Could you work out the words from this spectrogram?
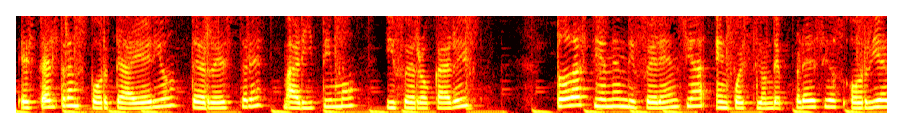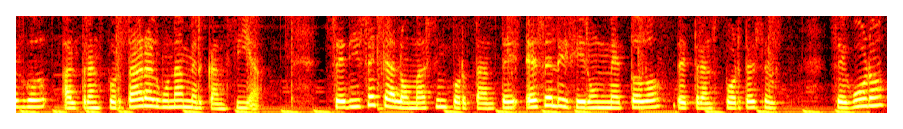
Está el transporte aéreo, terrestre, marítimo y ferrocarril. Todas tienen diferencia en cuestión de precios o riesgo al transportar alguna mercancía. Se dice que lo más importante es elegir un método de transporte seguro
